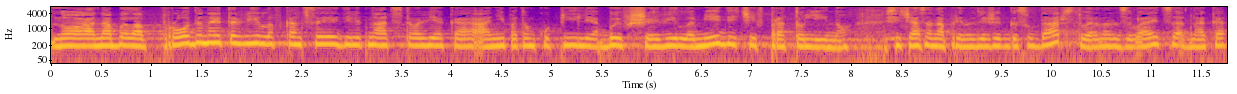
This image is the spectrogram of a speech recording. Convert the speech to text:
Но она была продана, эта вилла, в конце XIX века. Они потом купили бывшая вилла Медичи в Протолино. Сейчас она принадлежит государству, и она называется, однако,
